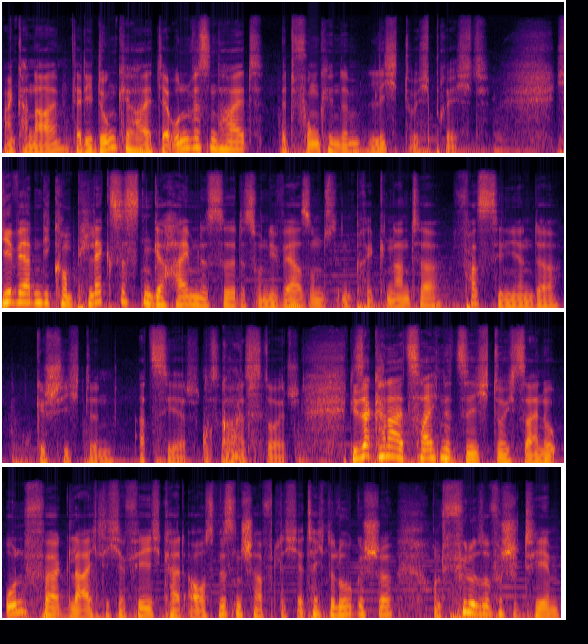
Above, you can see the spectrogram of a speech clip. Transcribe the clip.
Ein Kanal, der die Dunkelheit der Unwissenheit mit funkendem Licht durchbricht. Hier werden die komplexesten Geheimnisse des Universums in prägnanter, faszinierender Geschichten erzählt. Das war jetzt Deutsch. Dieser Kanal zeichnet sich durch seine unvergleichliche Fähigkeit aus, wissenschaftliche, technologische und philosophische Themen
